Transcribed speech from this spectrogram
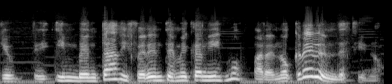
que te inventás diferentes mecanismos para no creer en el destino.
